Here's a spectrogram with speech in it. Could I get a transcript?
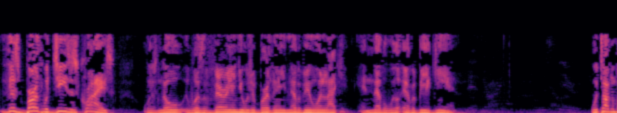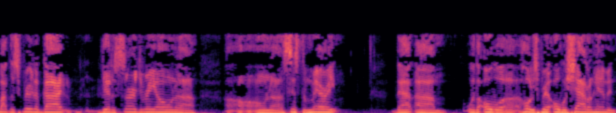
this birth with Jesus Christ was no, it was a very unusual birth, and ain't never been one like it, and never will ever be again. We're talking about the Spirit of God did a surgery on uh, on uh, Sister Mary that um, with the over, uh, Holy Spirit overshadowed him and,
